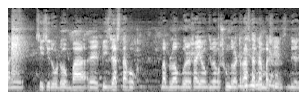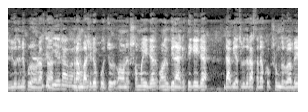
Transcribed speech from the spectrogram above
মানে সিসি রোড হোক বা পিচ রাস্তা হোক বা ব্লক ব্যবসায়ী হোক যেভাবে সুন্দর একটা রাস্তা গ্রামবাসীর দীর্ঘদিনের পুরনো রাস্তা। গ্রামবাসীরও প্রচুর অনেক সময় এটা অনেক দিন আগে থেকে এটা দাবি আসলে যে রাস্তাটা খুব সুন্দরভাবে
